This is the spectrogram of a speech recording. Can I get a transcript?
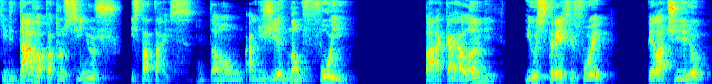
que ele dava patrocínios estatais. Então, a Ligier não foi para Kyalami e o Strafe foi pela Tyrrell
